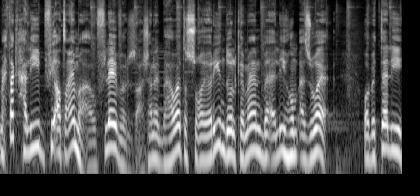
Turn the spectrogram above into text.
محتاج حليب فيه أطعمة أو flavors عشان البهوات الصغيرين دول كمان بقى ليهم أذواق. وبالتالي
